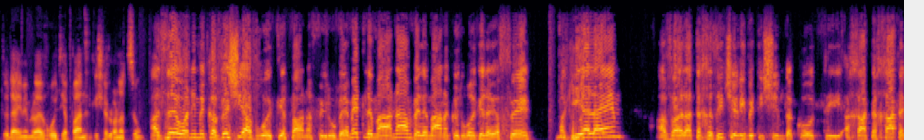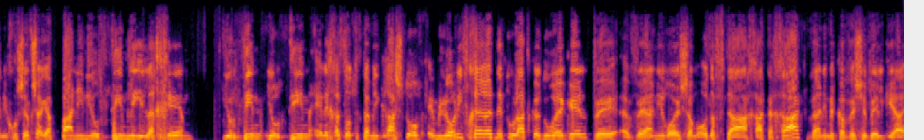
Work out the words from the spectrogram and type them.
אתה יודע, אם הם לא יעברו את יפן זה כישלון עצום. אז זהו, אני מקווה שיעברו את יפן אפילו, באמת למענם ולמען הכדורגל היפה, מגיע להם, אבל התחזית שלי ב-90 דקות היא אחת-אחת, אני חושב שהיפנים יודעים להילחם. יודעים, יודעים לכסות את המגרש טוב, הם לא נבחרת נטולת כדורגל, ו- ואני רואה שם עוד הפתעה אחת-אחת, ואני מקווה שבלגיה אה,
